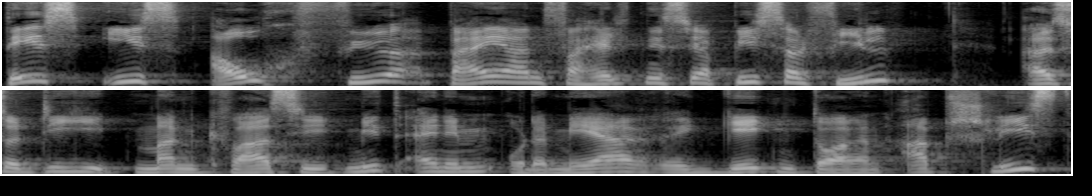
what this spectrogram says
Das ist auch für Bayern-Verhältnisse ein bisschen viel. Also die man quasi mit einem oder mehreren Gegentoren abschließt.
